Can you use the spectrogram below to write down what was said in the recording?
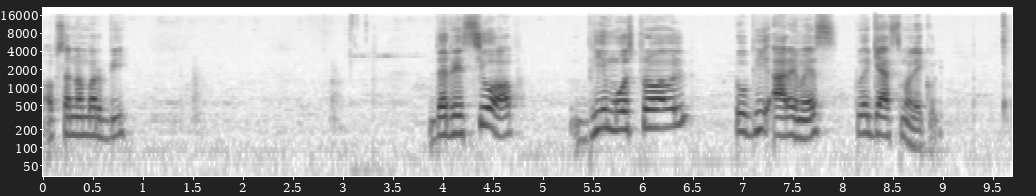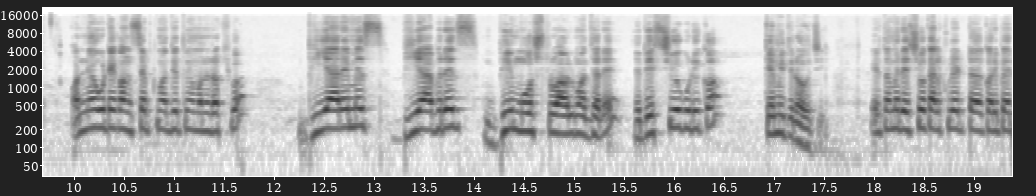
option number B the ratio of V most probable to be RMS to a gas molecule. অন্য গোটে কনসেপ্ট মধ্যে তুমি মনে রাখব V RMS V average V most probable মধ্যে রেসিও গুড়ি কেমিতি রয়েছে এটি তুমি রেসিও ক্যালকুলেট করে পার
